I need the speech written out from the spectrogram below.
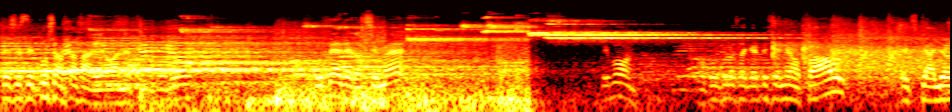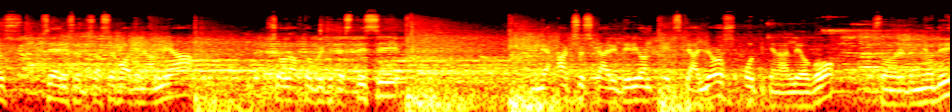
Και στους τυπούς αυτά θα λέω αν έχουμε από εδώ. Ουδέτερος είμαι. Λοιπόν, ο Κούρκουλος θα κερδίσει νέο φάουλ. Έτσι κι αλλιώς ξέρεις ότι σας έχω αδυναμία σε όλο αυτό που έχετε στήσει. Είναι άξιος συγχαρητηρίων έτσι κι αλλιώς, ό,τι και να λέω εγώ στον Ρετουνιόντι.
